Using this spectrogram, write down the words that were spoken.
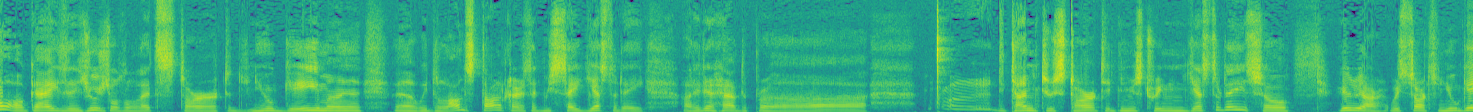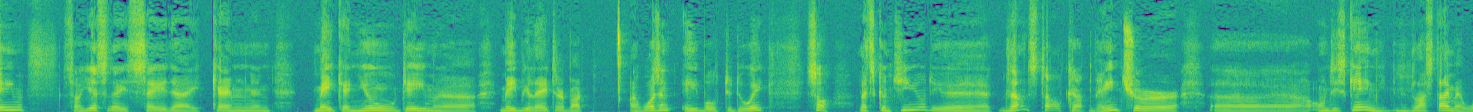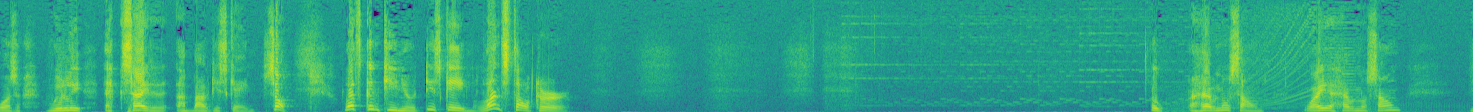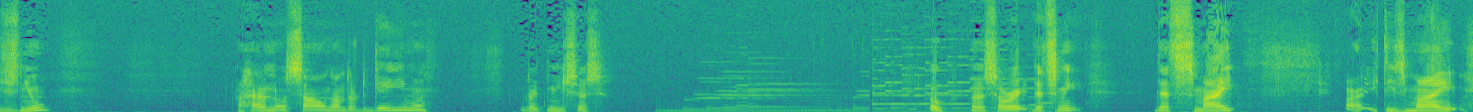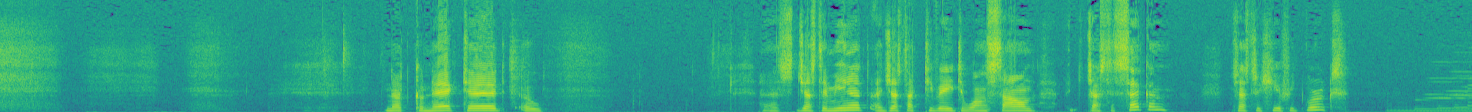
Hello guys, as usual let's start the new game uh, uh, with the Landstalkers that we said yesterday. I didn't have the uh, the time to start the new stream yesterday, so here we are. We start a new game. So yesterday I said I can make a new game uh, maybe later, but I wasn't able to do it. So let's continue the uh, Landstalker adventure uh, on this game. Last time I was really excited about this game. So let's continue this game, Landstalker. Oh, I have no sound. Why I have no sound? This is new. I have no sound under the game. Let me just Oh, uh, sorry, that's me. That's my. Uh, it is my. Not connected. Oh. It's just a minute. I just activate one sound. Just a second. Just to hear if it works.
